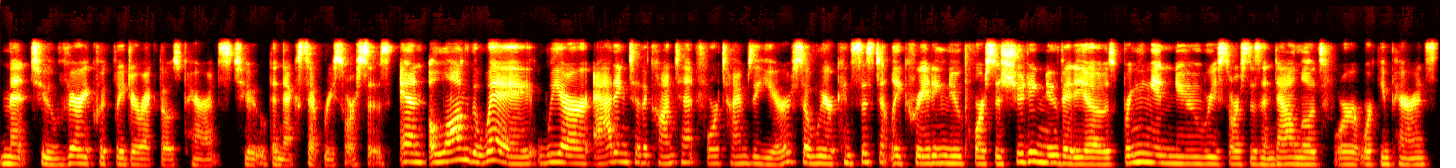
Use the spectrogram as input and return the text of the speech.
meant to very quickly direct those parents to the next step resources. And along the way, we are adding to the content four times a year. So we're consistently creating new courses, shooting new videos, bringing in new resources and downloads for working parents,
